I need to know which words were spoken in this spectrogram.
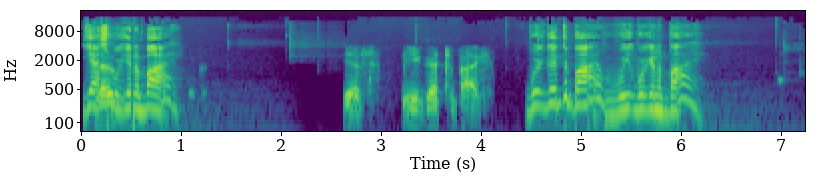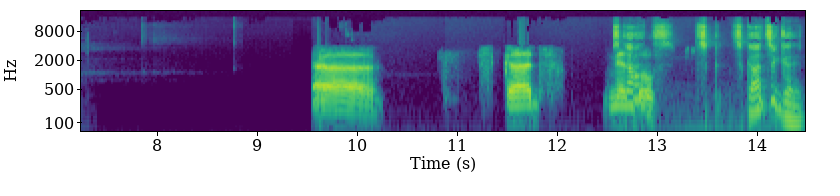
Yes, Hello? we're gonna buy. Yes, you got to buy. We're good to buy. We, we're gonna buy. Uh, scuds, missiles. Scuds. Sc- Scuds are good.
